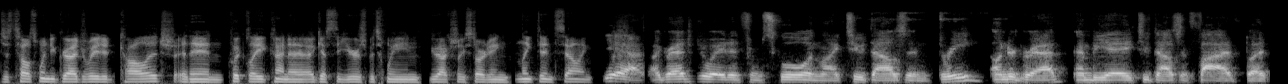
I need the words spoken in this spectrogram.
Just tell us when you graduated college, and then quickly, kind of, I guess the years between you actually starting LinkedIn selling. Yeah, I graduated graduated from school in like 2003, undergrad, MBA 2005, but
